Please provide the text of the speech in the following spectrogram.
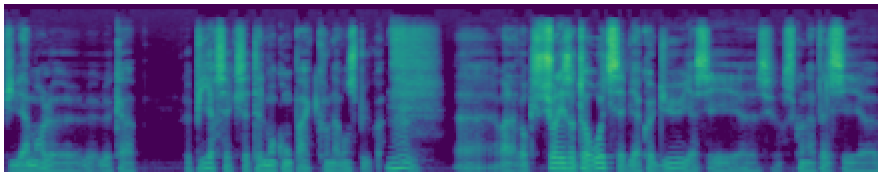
Puis évidemment, le, le- le cas le pire, c'est que c'est tellement compact qu'on n'avance plus. Quoi. Mhm. Euh, voilà. Donc sur les autoroutes, c'est bien connu. Il y a ces, euh, ce qu'on appelle ces euh,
